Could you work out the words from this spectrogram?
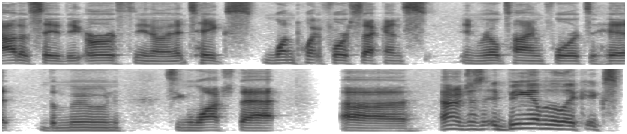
out of say the Earth, you know, and it takes 1.4 seconds in real time for it to hit the moon, so you can watch that. Uh, I don't know, just it being able to like, ex-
